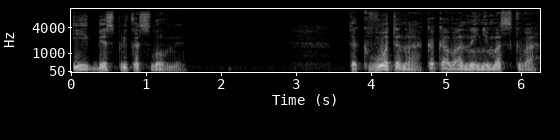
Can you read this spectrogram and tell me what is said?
и беспрекословное. Так вот она, какова ныне Москва.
